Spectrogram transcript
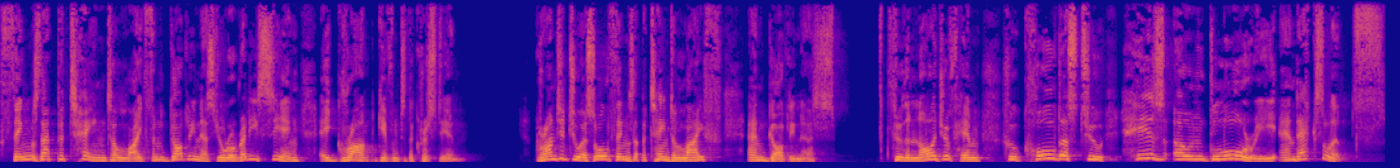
things that pertain to life and godliness. You're already seeing a grant given to the Christian. Granted to us all things that pertain to life and godliness through the knowledge of him who called us to his own glory and excellence,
